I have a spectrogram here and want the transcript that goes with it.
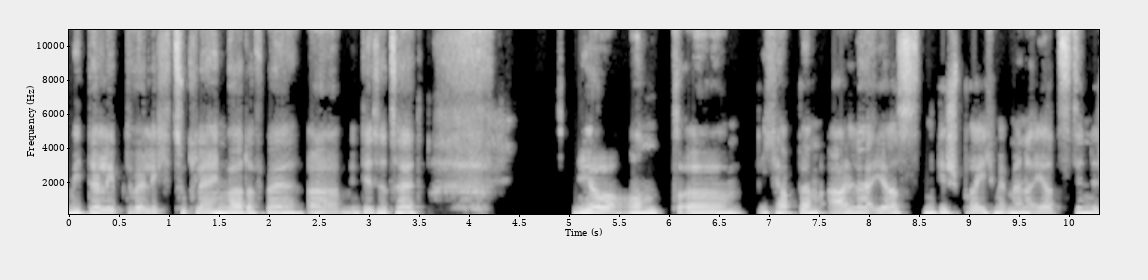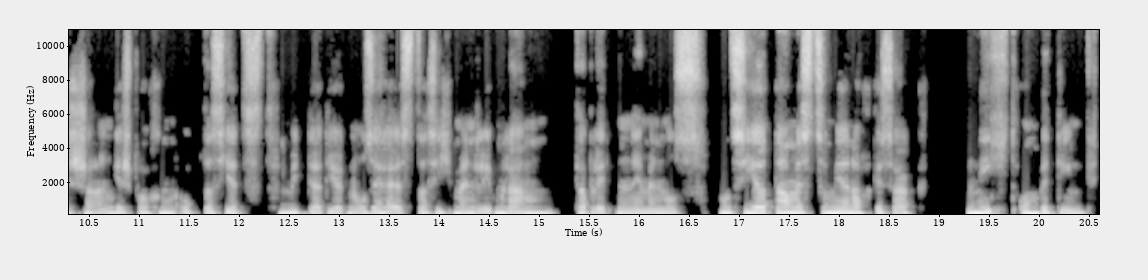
miterlebt, weil ich zu klein war dabei äh, in dieser Zeit. Ja, und äh, ich habe beim allerersten Gespräch mit meiner Ärztin das schon angesprochen, ob das jetzt mit der Diagnose heißt, dass ich mein Leben lang Tabletten nehmen muss. Und sie hat damals zu mir noch gesagt, nicht unbedingt.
